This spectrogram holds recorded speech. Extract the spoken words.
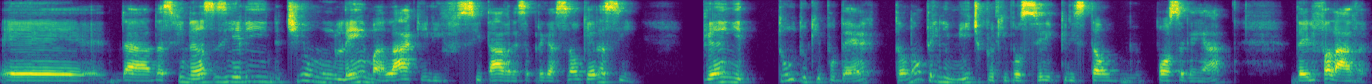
é, da, das finanças e ele tinha um lema lá que ele citava nessa pregação que era assim: ganhe tudo que puder, então não tem limite para o que você, cristão, possa ganhar. Daí ele falava:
